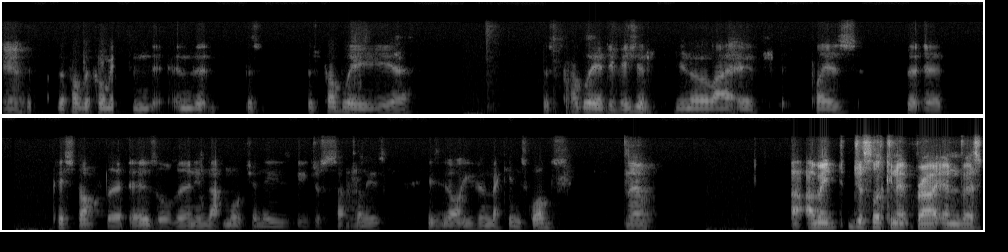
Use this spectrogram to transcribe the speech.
Yeah. they probably come in and, and the, there's there's probably uh, there's probably a division, you know, like uh, players that are pissed off that Özil's earning that much and he's he just sat Mm. on his he's not even making squads. No. I mean, just looking at Brighton versus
